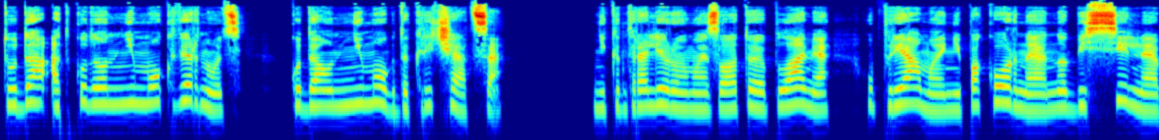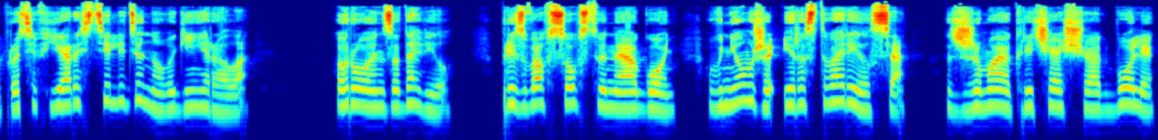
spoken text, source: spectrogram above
туда, откуда он не мог вернуть, куда он не мог докричаться. Неконтролируемое золотое пламя упрямая, непокорная, но бессильная против ярости ледяного генерала. Роэн задавил, призвав собственный огонь, в нем же и растворился, сжимая кричащую от боли,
